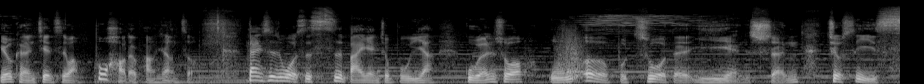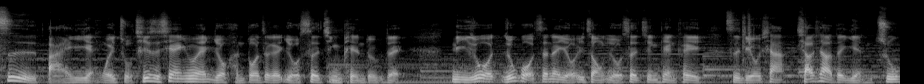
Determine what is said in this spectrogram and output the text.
也有可能坚持往不好的方向走。但是如果是四白眼就不一样。古人说无恶不作的眼神，就是以四白眼为主。其实现在因为有很多这个有色镜片，对不对？你如果如果真的有一种有色镜片，可以只留下小小的眼珠。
